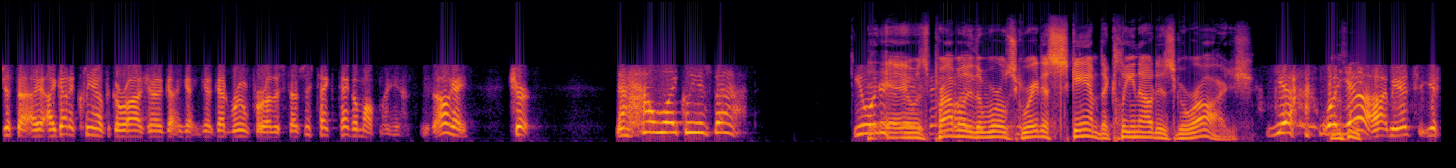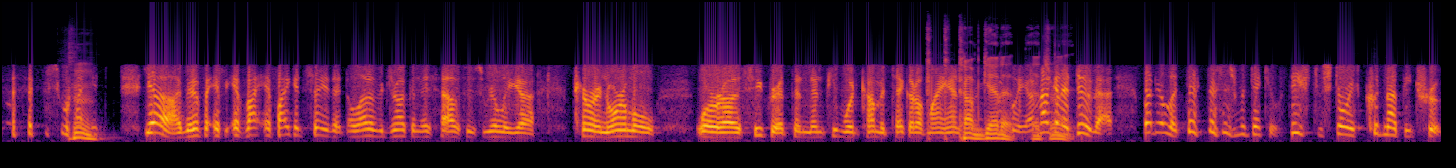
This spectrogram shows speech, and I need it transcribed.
Just I, I got to clean out the garage. I got, got got room for other stuff. Just take take them off my hands." He said, "Okay, sure." Now, how likely is that? You understand? it was probably the world's greatest scam to clean out his garage. Yeah, well, yeah. I mean, it's, it's right. Hmm. Yeah, I mean, if if if I if I could say that a lot of the junk in this house is really uh, paranormal or uh, secret, then then people would come and take it off my hands. Come get it. I'm That's not going to do that. But uh, look, this this is ridiculous. These stories could not be true.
